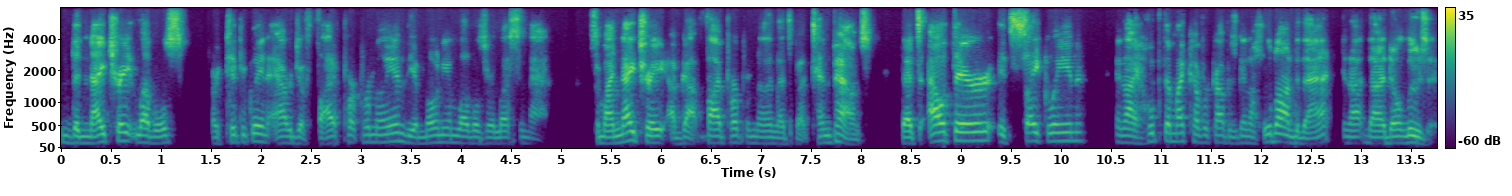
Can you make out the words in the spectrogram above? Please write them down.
The nitrate levels are typically an average of five part per million. The ammonium levels are less than that. So my nitrate, I've got five part per million. That's about 10 pounds. That's out there. It's cycling. And I hope that my cover crop is going to hold on to that and I, that I don't lose it.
